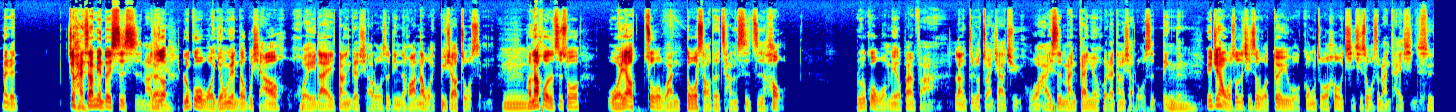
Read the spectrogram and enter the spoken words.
那个，就还是要面对事实嘛。就是说，如果我永远都不想要回来当一个小螺丝钉的话，那我必须要做什么？嗯好，那或者是说，我要做完多少的尝试之后，如果我没有办法让这个转下去，我还是蛮甘愿回来当小螺丝钉的。嗯，因为就像我说的，其实我对于我工作后期，其实我是蛮开心的。是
